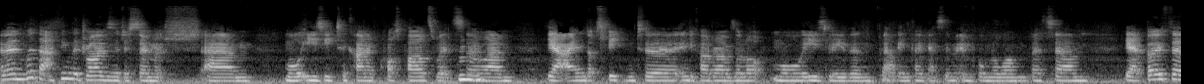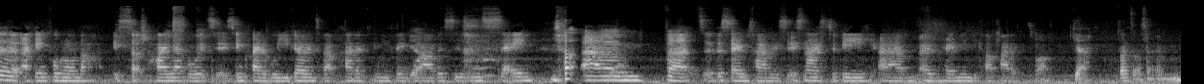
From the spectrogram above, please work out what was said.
And then with that, I think the drivers are just so much um, more easy to kind of cross paths with. So um, yeah, I end up speaking to IndyCar drivers a lot more easily than I think I guess in, in Formula One. But um, yeah, both are. I think Formula One that is such a high level. It's it's incredible. You go into that paddock and you think, wow, this is insane. Yeah. Um, but at the same time, it's, it's nice to be um, over here in the IndyCar paddock as well. Yeah. That's awesome.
